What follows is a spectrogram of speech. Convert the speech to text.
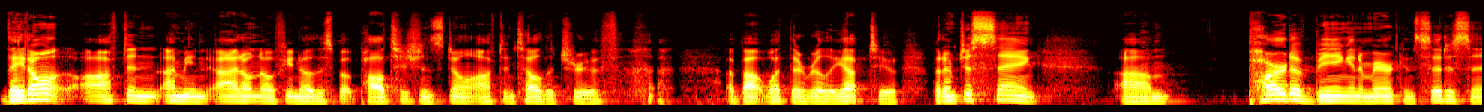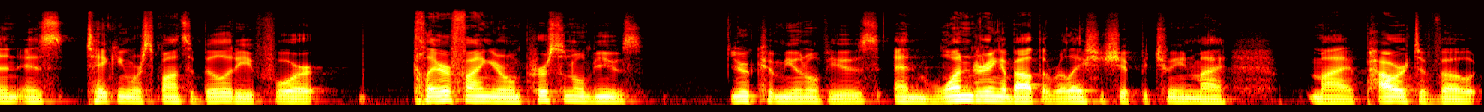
they don't often, I mean, I don't know if you know this, but politicians don't often tell the truth about what they're really up to. But I'm just saying, um, part of being an American citizen is taking responsibility for clarifying your own personal views your communal views and wondering about the relationship between my, my power to vote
